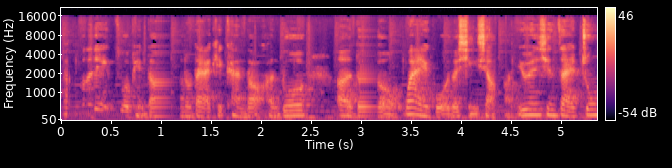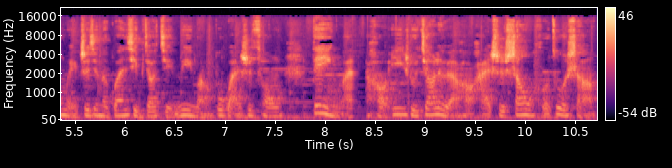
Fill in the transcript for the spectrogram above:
很多的电影作品当中，大家可以看到很多呃的外国的形象啊。因为现在中美之间的关系比较紧密嘛，不管是从电影来也好，艺术交流也好，还是商务合作上，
